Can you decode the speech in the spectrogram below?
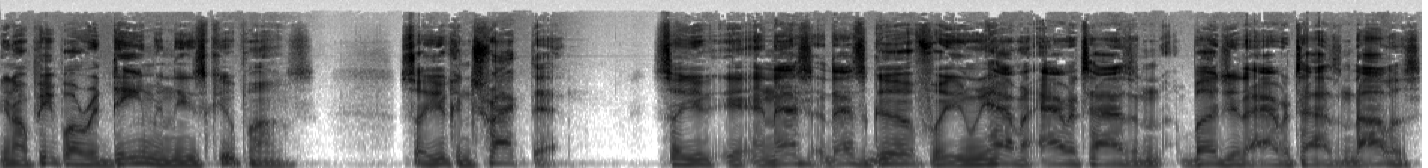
You know, people are redeeming these coupons, so you can track that. So you and that's that's good for you. We have an advertising budget, or advertising dollars.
